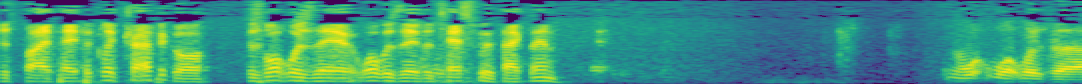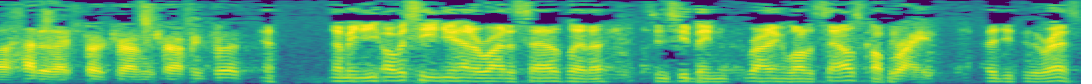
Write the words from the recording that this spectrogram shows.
just buy pay-per-click traffic, or because what was there? What was there to test with back then? What, what was? Uh, how did I start driving traffic to it? Yeah. I mean, obviously you knew how to write a sales letter since you'd been writing a lot of sales copy. Right. How did you do the rest?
